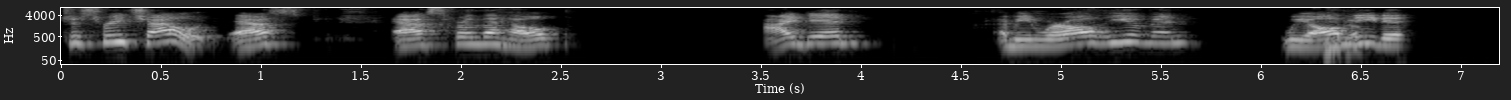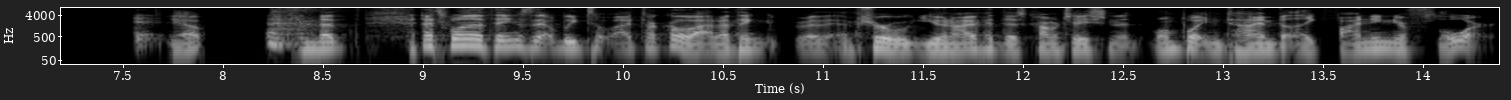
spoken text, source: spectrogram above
just reach out, ask ask for the help. I did. I mean, we're all human. We all yep. need it. Yep. and that that's one of the things that we t- I talk about. And I think I'm sure you and I've had this conversation at one point in time, but like finding your floor,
